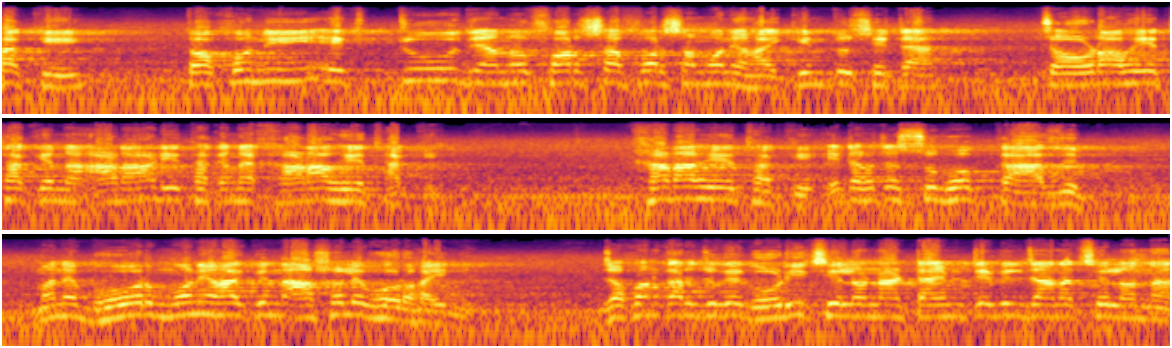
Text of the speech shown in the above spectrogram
থাকে, তখনই একটু যেন ফর্সা ফর্সা মনে হয়, কিন্তু সেটা চওড়া হয়ে থাকে না, আড়াআড়ি থাকে না, খাড়া হয়ে থাকে। খাড়া হয়ে থাকে। এটা হচ্ছে শুভ কাজেব মানে ভোর মনে হয় কিন্তু আসলে ভোর হয়নি। যখনকার যুগে ঘড়ি ছিল না টাইম টেবিল জানা ছিল না,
